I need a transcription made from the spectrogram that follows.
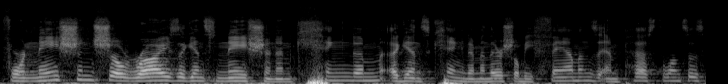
For nation shall rise against nation, and kingdom against kingdom, and there shall be famines and pestilences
